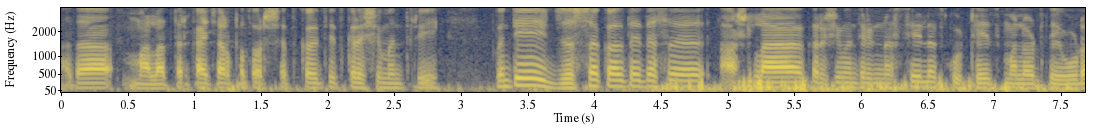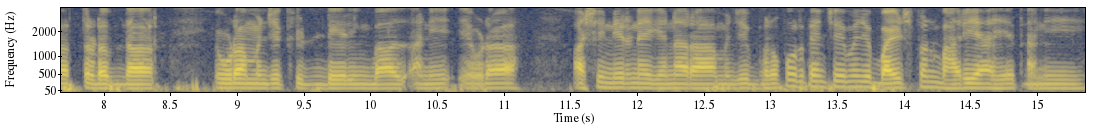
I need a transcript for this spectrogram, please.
आता मला तर काय चार पाच वर्षात कळतात कृषी मंत्री पण ते जसं कळतं तसं असला कृषी मंत्री नसेलच कुठेच. मला वाटतं एवढा तडपदार एवढा म्हणजे की डेअरिंगबाज आणि एवढा असे निर्णय घेणारा म्हणजे भरपूर त्यांचे म्हणजे बाईट्स पण भारी आहेत आणि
